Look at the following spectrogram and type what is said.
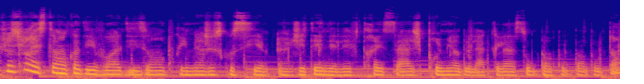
Je suis restée en Côte d'Ivoire, disons, primaire jusqu'au CM1. J'étais une élève très sage, première de la classe, tout le temps, tout le temps, tout le temps.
